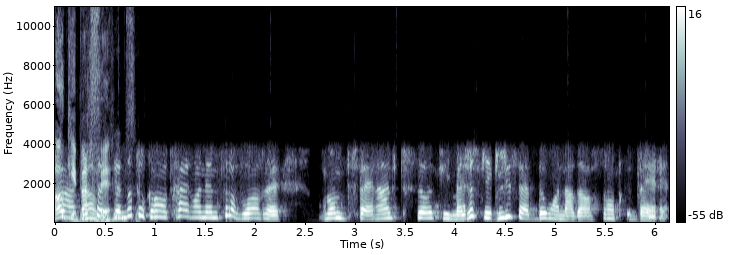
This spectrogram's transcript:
OK, en tout. parfait. Parce que nous, au contraire, on aime ça, voir euh, du monde différent et tout ça. Puis, mais juste les glissades d'eau, on adore ça, on tripe bien raide.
